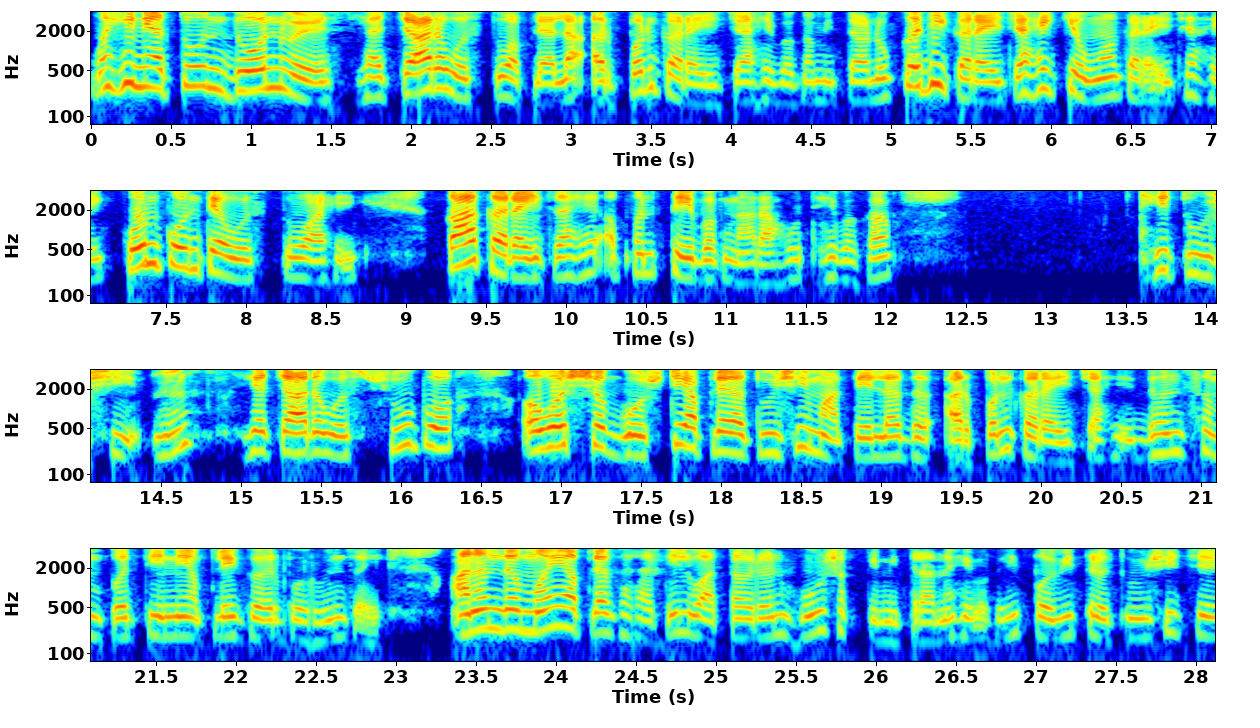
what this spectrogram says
महिन्यातून दोन वेळेस ह्या चार वस्तू आपल्याला अर्पण करायच्या आहे बघा मित्रांनो. कधी करायच्या आहे केव्हा करायच्या आहे कोणकोणत्या वस्तू आहे का करायचं आहे आपण ते बघणार आहोत. हे बघा. ही तुळशी ह्या चार व शुभ आवश्यक गोष्टी आपल्याला तुळशी मातेला द अर्पण करायच्या आहे. धनसंपत्तीने आपले घर भरून जाईल. आनंदमय आपल्या घरातील वातावरण होऊ शकते मित्रांनो. हे बघा ही पवित्र तुळशीचे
